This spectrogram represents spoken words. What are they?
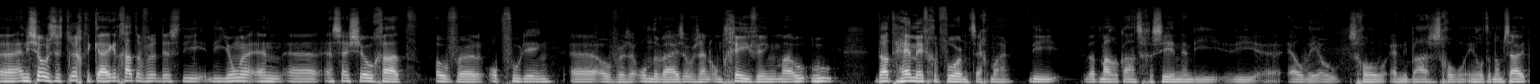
Eh, en die show is dus terug te kijken. Het gaat over dus die, die jongen en, eh, en zijn show gaat over opvoeding, eh, over zijn onderwijs, over zijn omgeving. Maar hoe, hoe dat hem heeft gevormd, zeg maar. Die, dat Marokkaanse gezin en die, die LWO-school en die basisschool in Rotterdam-Zuid.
